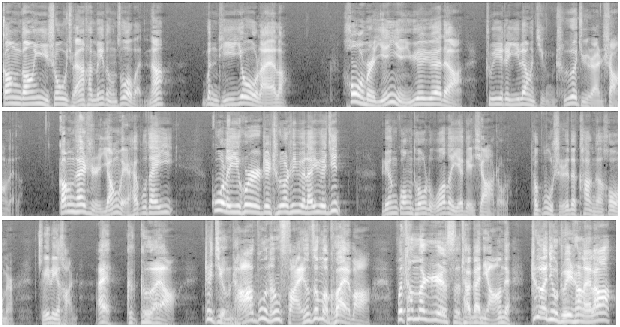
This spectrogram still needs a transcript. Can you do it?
刚刚一收拳，还没等坐稳呢。问题又来了，后面隐隐约约的追着一辆警车，居然上来了。刚开始杨伟还不在意，过了一会儿，这车是越来越近，连光头骡子也给吓着了。他不时的看看后面，嘴里喊着：“哎，哥哥呀，这警察不能反应这么快吧？我他妈日死他个娘的，这就追上来了！”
